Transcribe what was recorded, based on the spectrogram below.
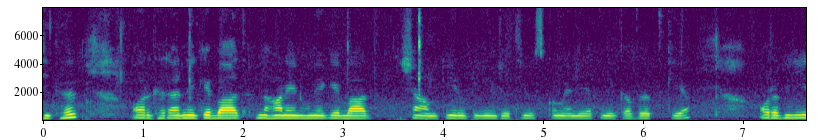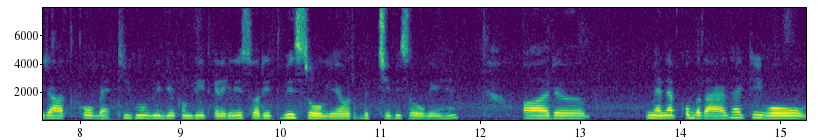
थी घर और घर आने के बाद नहाने नहाने के बाद शाम की रूटीन जो थी उसको मैंने अपने कवर किया। और अभी रात को बैठी हूँ, वीडियो कंप्लीट करने के लिए। स्वरित भी सो गया और बच्चे भी सो गए हैं। और मैंने आपको बताया था कि वो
